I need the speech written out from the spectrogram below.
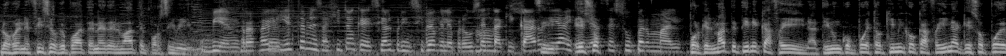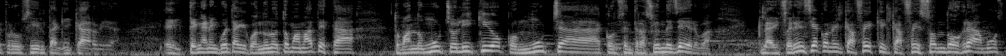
los beneficios que pueda tener el mate por sí mismo. Bien, Rafael, y este mensajito que decía al principio que le produce ah, taquicardia y que le hace súper mal. Porque el mate tiene cafeína, tiene un compuesto químico cafeína que eso puede producir taquicardia. Eh, tengan en cuenta que cuando uno toma mate está tomando mucho líquido con mucha concentración de hierba. La diferencia con el café es que el café son 2 gramos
